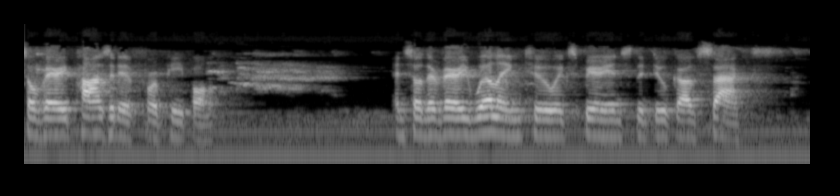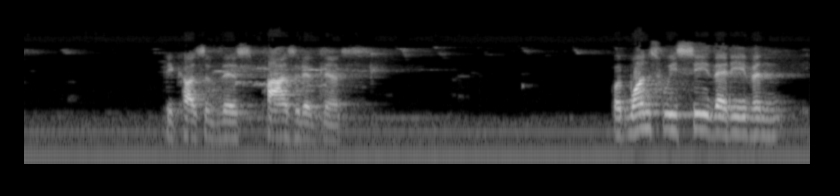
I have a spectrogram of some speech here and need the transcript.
so very positive for people. And so they're very willing to experience the dukkha of sex because of this positiveness. But once we see that even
